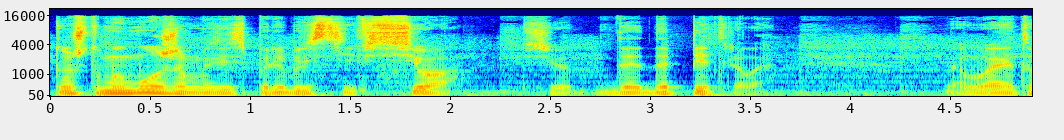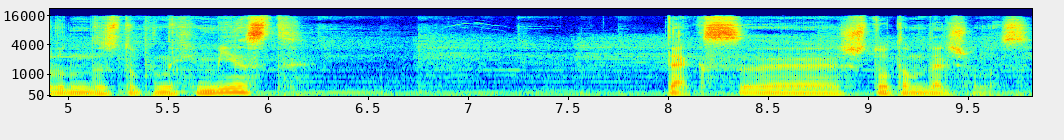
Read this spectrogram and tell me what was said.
то, что мы можем здесь приобрести, все, все, до, Петрила. Давай труднодоступных мест. Так, э, что там дальше у нас?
